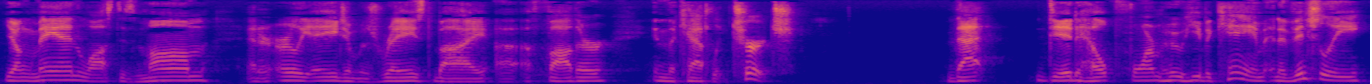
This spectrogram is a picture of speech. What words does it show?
young man, lost his mom at an early age, and was raised by a father in the Catholic Church. That did help form who he became, and eventually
